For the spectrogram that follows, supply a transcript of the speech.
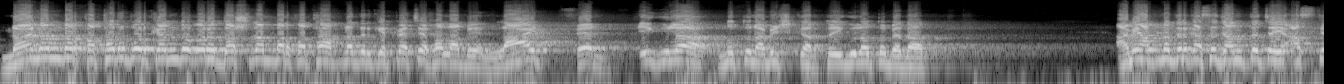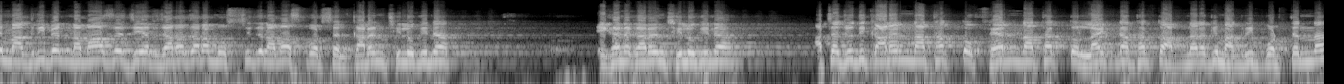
নয় নাম্বার কথার উপর কেন্দ্র করে দশ নাম্বার কথা আপনাদেরকে পেঁচে ফেলাবে, লাইট, ফ্যান, এইগুলা নতুন আবিষ্কার, তো এইগুলা তো বেদাত। আমি আপনাদের কাছে জানতে চাই, আজকে মাগরিবের নামাজে যে যারা যারা মসজিদে নামাজ পড়ছেন কারেন্ট ছিল কিনা? এখানে কারেন্ট ছিল কিনা? আচ্ছা যদি কারেন্ট না থাকতো ফ্যান না থাকতো লাইট না থাকতো, আপনারা কি মাগরিব পড়তেন না?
